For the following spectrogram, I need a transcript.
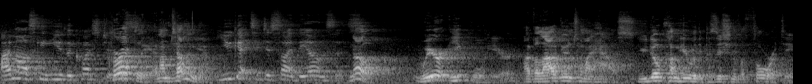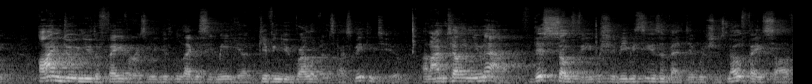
I'm asking you the question. correctly, and I'm telling you. You get to decide the answers. No, we're equal here. I've allowed you into my house. You don't come here with a position of authority. I'm doing you the favor as legacy media, giving you relevance by speaking to you. And I'm telling you now, this Sophie, which the BBC has invented, which there's no face of,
